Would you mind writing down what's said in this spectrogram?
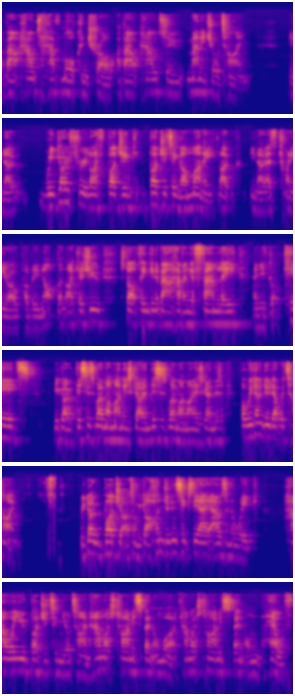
about how to have more control about how to manage your time you know we go through life budgeting budgeting our money like you know as a 20 year old probably not but like as you start thinking about having a family and you've got kids you go, this is where my money's going, this is where my money's going. This, but we don't do that with time. We don't budget our time. We got 168 hours in a week. How are you budgeting your time? How much time is spent on work? How much time is spent on health?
